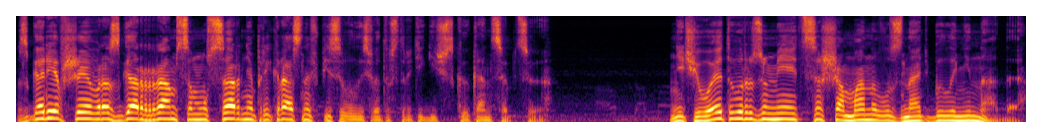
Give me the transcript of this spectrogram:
Сгоревшая в разгар рамса мусарня прекрасно вписывалась в эту стратегическую концепцию. Ничего этого, разумеется, Шаманову знать было не надо.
